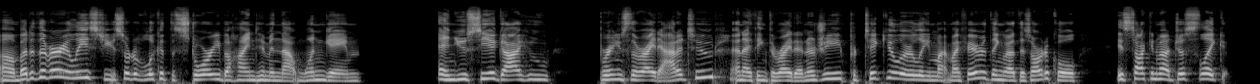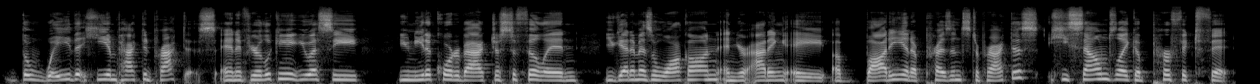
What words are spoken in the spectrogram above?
Um, but at the very least, you sort of look at the story behind him in that one game, and you see a guy who brings the right attitude and I think the right energy. Particularly, my, my favorite thing about this article is talking about just like the way that he impacted practice. And if you're looking at USC, you need a quarterback just to fill in. You get him as a walk on and you're adding a, a body and a presence to practice. He sounds like a perfect fit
